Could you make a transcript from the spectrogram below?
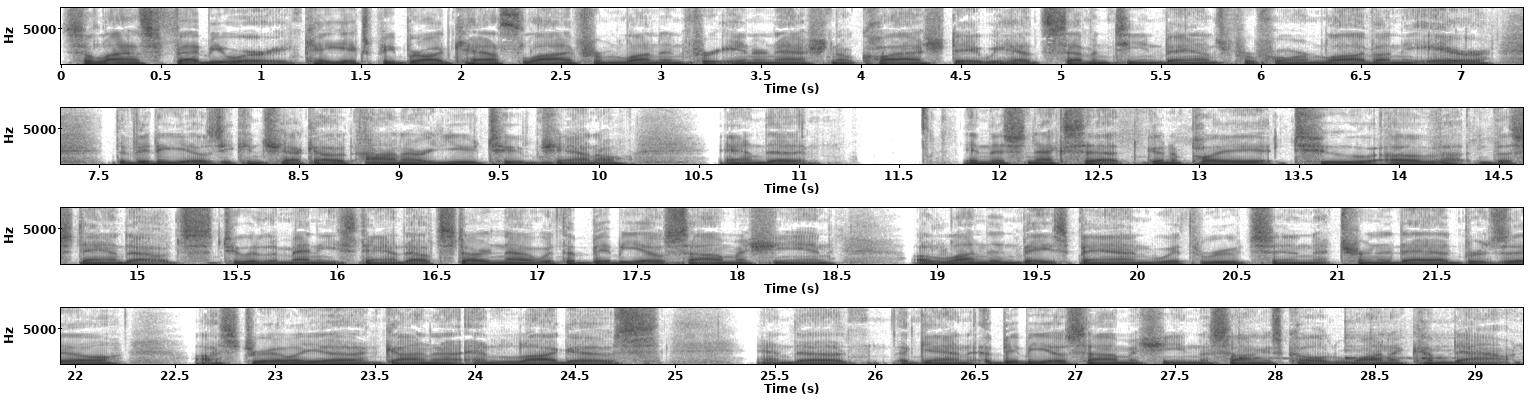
So last February, KEXP broadcast live from London for International Clash Day. We had 17 bands perform live on the air. The videos you can check out on our YouTube channel. And uh, in this next set, going to play two of the standouts, two of the many standouts, starting out with the Ibibio Sound Machine, a London based band with roots in Trinidad, Brazil, Australia, Ghana, and Lagos. And uh, again, Ibibio Sound Machine. The song is called Wanna Come Down.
